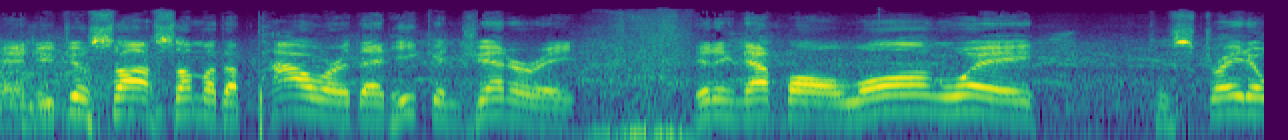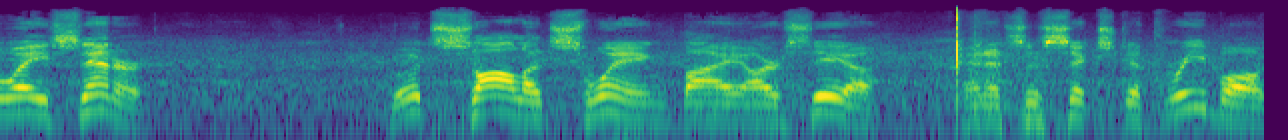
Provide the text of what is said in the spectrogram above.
And you just saw some of the power that he can generate, hitting that ball a long way to straightaway center. Good solid swing by Arcia, and it's a 6 to 3 ball game.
